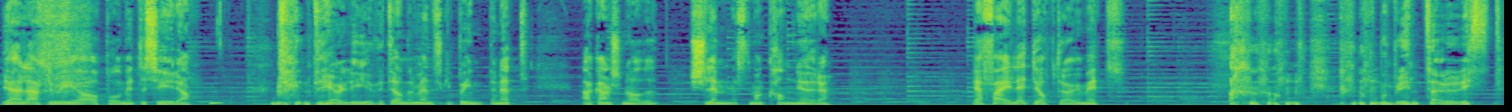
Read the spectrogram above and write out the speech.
Jeg lærte mye av oppholdet mitt i Syria. Det å lyve til andre mennesker på internett er kanskje noe av det slemmeste man kan gjøre. Jeg feilet i oppdraget mitt om, om å bli en terrorist.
